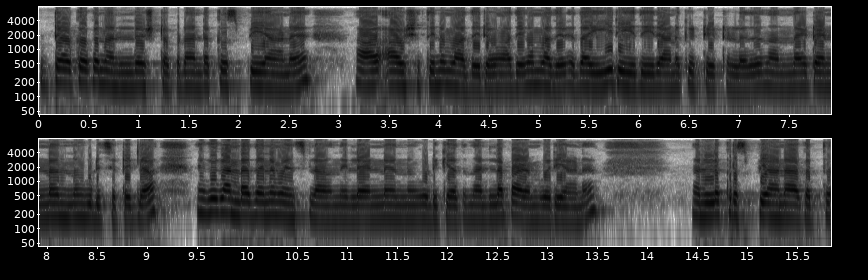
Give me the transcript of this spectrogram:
കുട്ടികൾക്കൊക്കെ നല്ല ഇഷ്ടപ്പെടും നല്ല ക്രിസ്പിയാണ് ആവശ്യത്തിന് മധുരവും അധികം മധുരം ഇതാ ഈ രീതിയിലാണ് കിട്ടിയിട്ടുള്ളത്. നന്നായിട്ട് എണ്ണ ഒന്നും കുടിച്ചിട്ടില്ല. നിങ്ങൾക്ക് കണ്ടാൽ തന്നെ മനസ്സിലാവുന്നില്ല. എണ്ണ ഒന്നും കുടിക്കാത്ത നല്ല പഴംപൊരിയാണ്. നല്ല ക്രിസ്പിയാണ്. അകത്ത്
